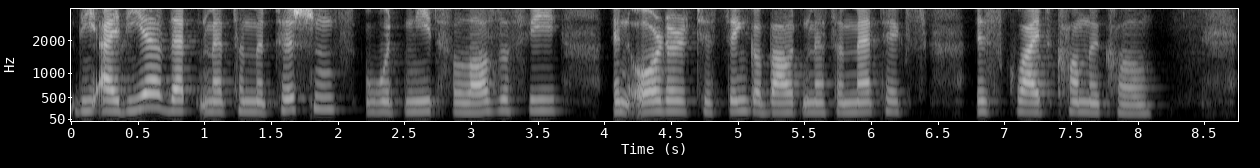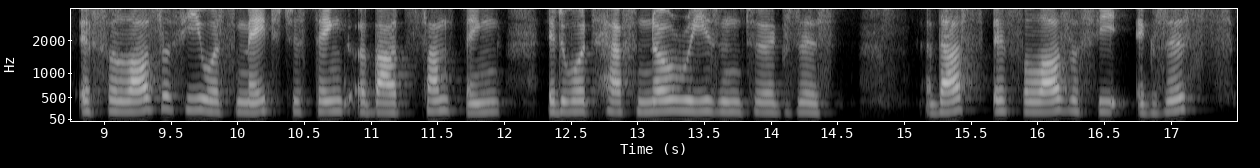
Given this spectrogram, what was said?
The idea that mathematicians would need philosophy in order to think about mathematics is quite comical. If philosophy was made to think about something, it would have no reason to exist. Thus, if philosophy exists,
